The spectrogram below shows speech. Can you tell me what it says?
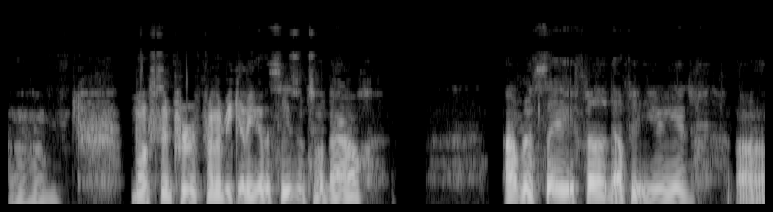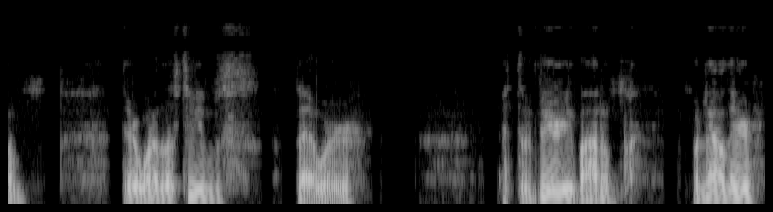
Um, most improved from the beginning of the season till now. I'm gonna say Philadelphia Union. Um, they're one of those teams that were at the very bottom, but now they're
